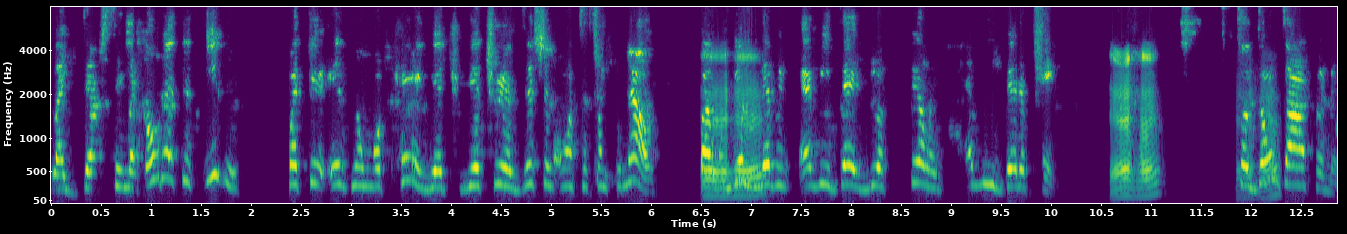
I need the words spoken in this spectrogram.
like death seem like, oh, that's just easy. But there is no more pain. You're, you're transition onto something else. But when you're Mhm. living every day, you're feeling every bit of pain. Mhm. So don't die for me.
